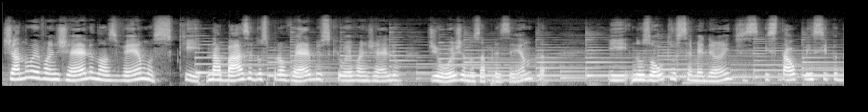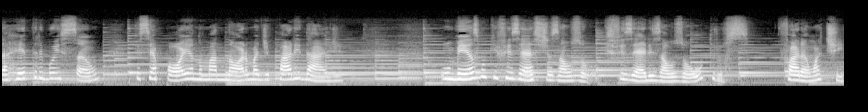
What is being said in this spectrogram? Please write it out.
Já no Evangelho, nós vemos que, na base dos provérbios que o Evangelho de hoje nos apresenta, e nos outros semelhantes, está o princípio da retribuição, que se apoia numa norma de paridade. O mesmo que fizestes aos que fizeres aos outros, farão a ti.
